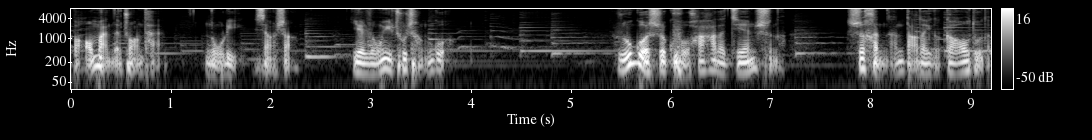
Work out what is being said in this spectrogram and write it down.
饱满的状态努力向上，也容易出成果。如果是苦哈哈的坚持呢，是很难达到一个高度的，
